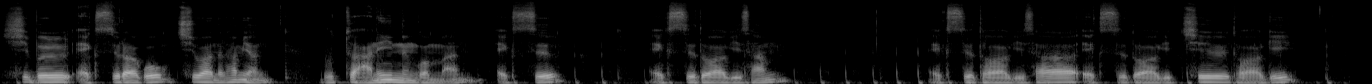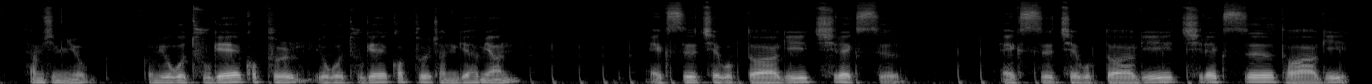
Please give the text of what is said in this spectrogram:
10을 x라고 치환을 하면 루트 안에 있는 것만 x x 더하기 3 x 더하기 4 x 더하기 7 더하기 36 그럼 요거 두 개 커플 요거 두 개 커플 전개하면 x 제곱 더하기 7x x 제곱 더하기 7x 더하기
